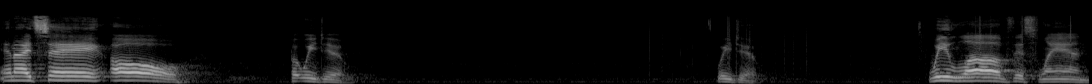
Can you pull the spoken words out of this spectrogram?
and I'd say, Oh, but we do. We do. We love this land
